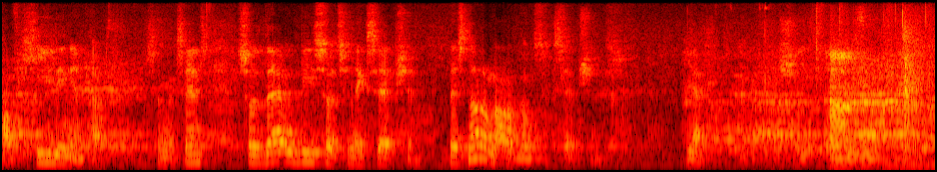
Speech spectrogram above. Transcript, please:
of healing and health. Does that make sense? So that would be such an exception. There's not a lot of those exceptions. Yeah? Um,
